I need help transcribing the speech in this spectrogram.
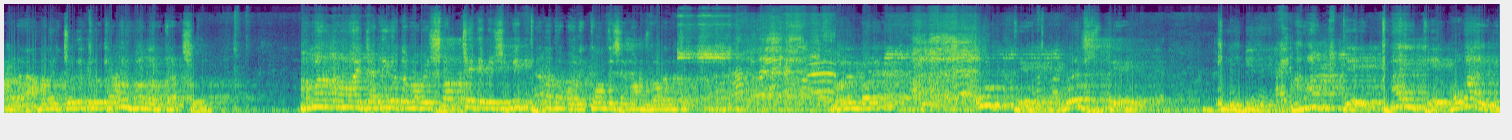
আমরা আমাদের চরিত্র কেমন হওয়া দরকার ছিল? আমার মনে হয় জাতিগত ভাবে সবচেয়ে বেশি মিথ্যা কথা বলে কোন দেশের মানুষ বলেন তো? বলেন বলেন। উঠতে, বসতে হাঁটতে, খাইতে, মোবাইলে।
